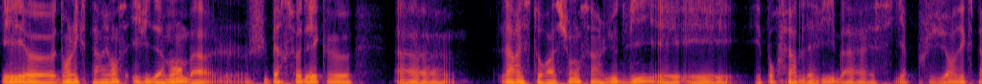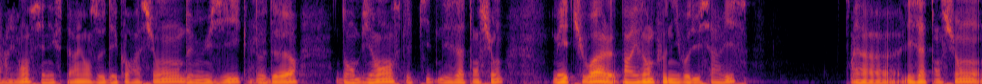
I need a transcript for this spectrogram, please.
et dans l'expérience, évidemment, bah, je suis persuadé que euh, la restauration, c'est un lieu de vie et, et, et, pour faire de la vie, bah, il y a plusieurs expériences. Il y a une expérience de décoration, de musique, d'odeur, d'ambiance, les petites des attentions. Mais tu vois, par exemple, au niveau du service, euh, les attentions,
